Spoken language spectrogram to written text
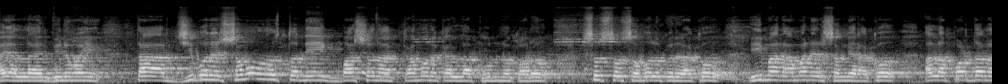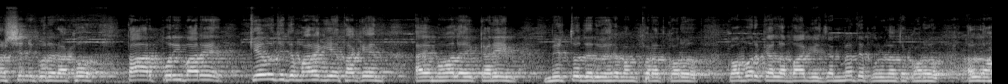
আই আল্লাহের বিনিময়ে তার জীবনের সমস্ত নেক বাসনা, কামনা আল্লাহ পূর্ণ করো, সুস্থ, সবল করে রাখো ইমান আমানের সঙ্গে রাখো, আল্লাহ পর্দা নর্শিনী করে রাখো। তার পরিবারে কেউ যদি মারা গিয়ে থাকেন, আয় মহালয় করিম, মৃত্যুদের রুহের মাংফরাত করো, কবরকে আল্লাহ বাগে জান্নাতে পরিণত করো। আল্লাহ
